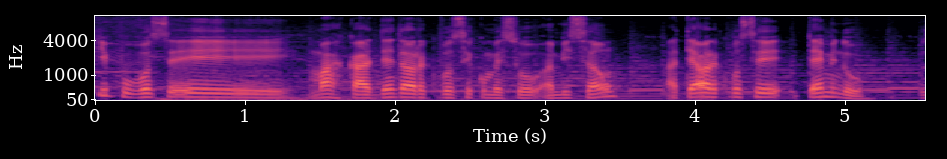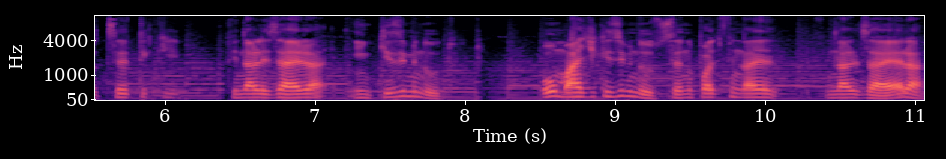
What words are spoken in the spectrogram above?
tipo, você marcar dentro da hora que você começou a missão até a hora que você terminou. Você tem que finalizar ela em 15 minutos. Ou mais de 15 minutos. Você não pode finalizar ela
